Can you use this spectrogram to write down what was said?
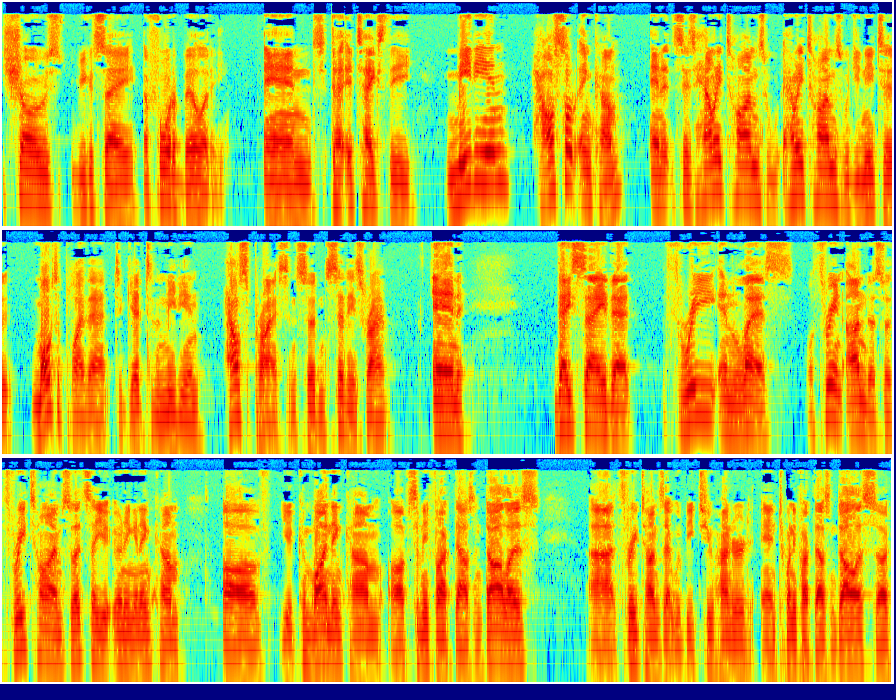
shows, you could say, affordability. And it takes the median household income and it says how many times, how many times would you need to multiply that to get to the median house price in certain cities, right? And they say that three and less, or three and under, so three times, so let's say you're earning an income of, your combined income of $75,000, uh, three times that would be $225,000. So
